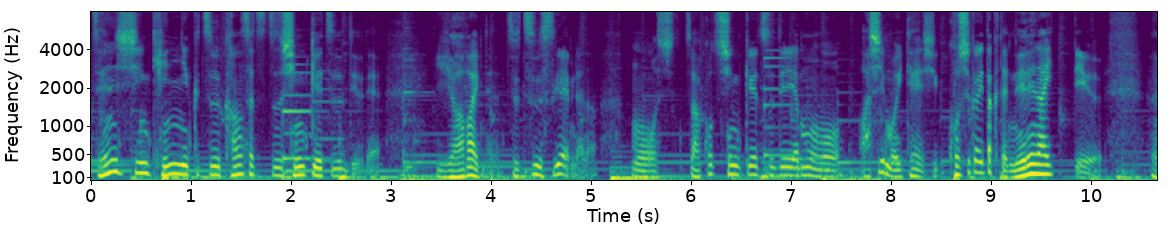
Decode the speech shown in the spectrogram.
全身筋肉痛、関節痛、神経痛っていうね、やばいみたいな、頭痛すげえみたいな、もう座骨神経痛でもう足も痛いし、腰が痛くて寝れないっていう、う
